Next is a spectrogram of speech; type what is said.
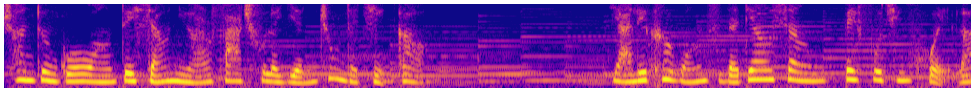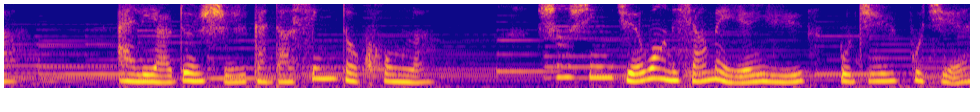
川顿国王对小女儿发出了严重的警告。亚历克王子的雕像被父亲毁了，艾丽尔顿时感到心都空了。伤心绝望的小美人鱼不知不觉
